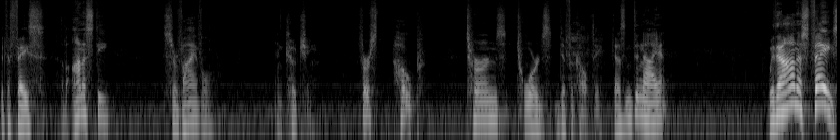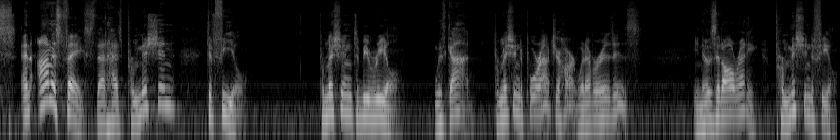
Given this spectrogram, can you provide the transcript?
with the face of honesty, survival, and coaching. First, hope turns towards difficulty, doesn't deny it. With an honest face, an honest face that has permission to feel permission to be real with God, permission to pour out your heart, whatever it is. He knows it already. Permission to feel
